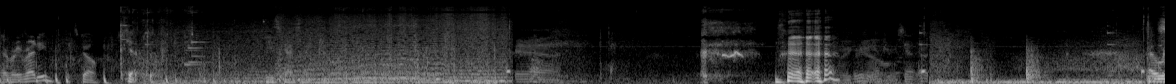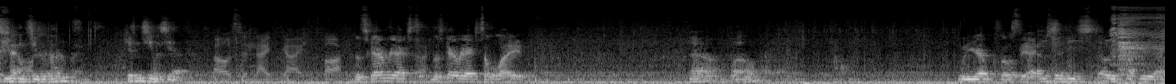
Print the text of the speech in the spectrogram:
Everybody ready? Let's go. Yeah. These guys have no I wish I could see them. He hasn't seen us yet. Oh, it's a knife guy. Fuck. This guy reacts. To, this guy reacts to light. Oh, well. When you're up close, the I'm eye. gonna be. Oh, he's fucking me up.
